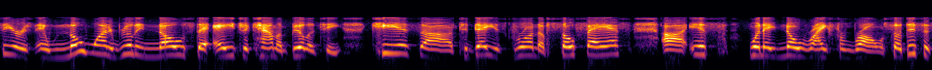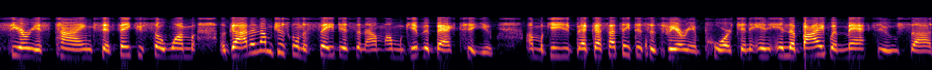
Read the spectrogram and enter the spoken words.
serious and no one really knows the age accountability. Kids uh, today is growing up so fast. Uh, it's when they know right from wrong. So this is serious times. And thank you so much, God. And I'm just going to say this, and I'm, I'm going to give it back to you. I'm going to give you back because I think this is very important. In, in the Bible, in Matthew uh,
